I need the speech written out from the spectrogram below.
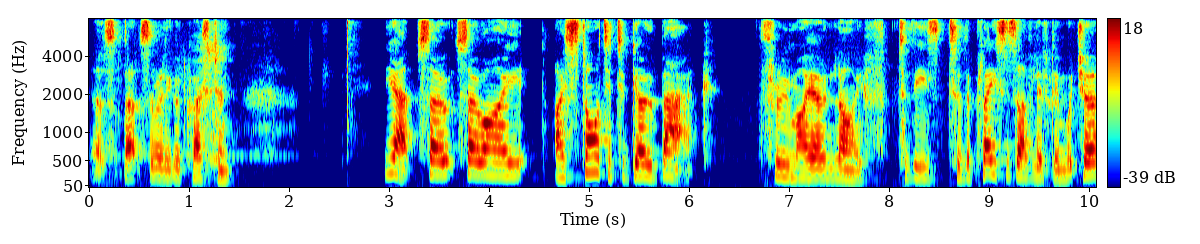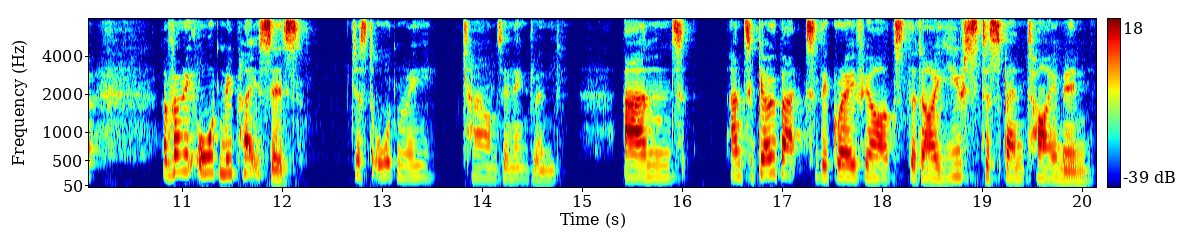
that's that's a really good question. Yeah, so so I I started to go back through my own life to these to the places I've lived in, which are are very ordinary places, just ordinary towns in England, and and to go back to the graveyards that I used to spend time in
